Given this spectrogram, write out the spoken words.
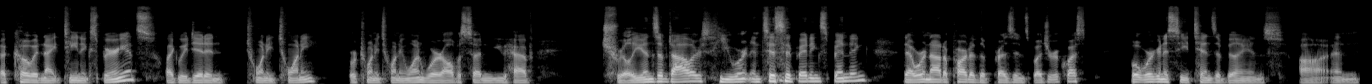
a COVID nineteen experience like we did in 2020 or 2021, where all of a sudden you have trillions of dollars you weren't anticipating spending that were not a part of the president's budget request. But we're going to see tens of billions uh, and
